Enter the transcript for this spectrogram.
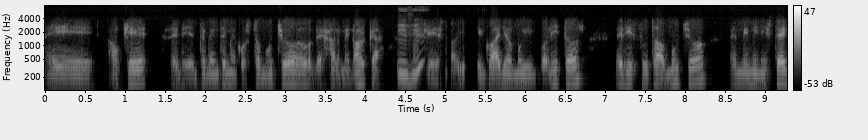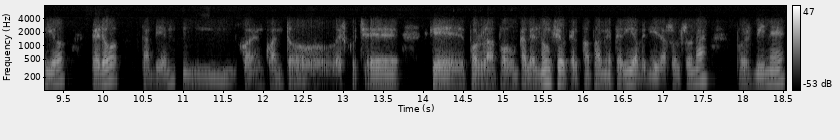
Eh, aunque evidentemente me costó mucho dejar Menorca, porque estoy cinco años muy bonitos, he disfrutado mucho en mi ministerio, pero también mm, en cuanto escuché que por la boca del nuncio que el Papa me pedía venir a Solsona, pues vine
